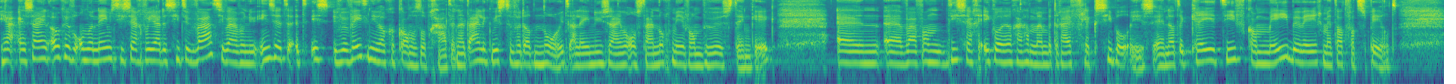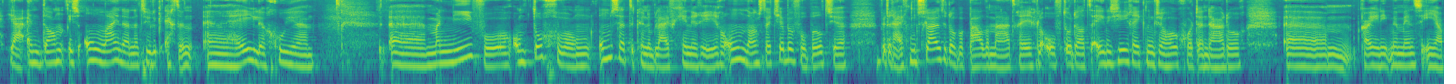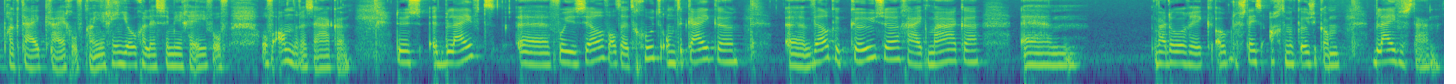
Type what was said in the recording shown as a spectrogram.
ja, er zijn ook heel veel ondernemers die zeggen van ja, de situatie waar we nu in zitten, het is, we weten niet welke kant het op gaat. En uiteindelijk wisten we dat nooit. Alleen nu zijn we ons daar nog meer van bewust, denk ik. En uh, waarvan die zeggen, ik wil heel graag dat mijn bedrijf flexibel is. En dat ik creatief kan meebewegen met dat wat speelt. Ja, en dan is online daar natuurlijk echt een, een hele goede uh, manier voor om toch gewoon omzet te kunnen blijven genereren. Ondanks dat je bijvoorbeeld je bedrijf moet sluiten door bepaalde maatregelen. Of doordat de energierekening zo hoog wordt en daardoor uh, kan je niet meer mensen in jouw praktijk krijgen. Of kan je geen yogalessen meer geven of, of andere zaken. Dus het blijft uh, voor jezelf altijd goed om te kijken. Uh, welke keuze ga ik maken? Uh, waardoor ik ook nog steeds achter mijn keuze kan blijven staan.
